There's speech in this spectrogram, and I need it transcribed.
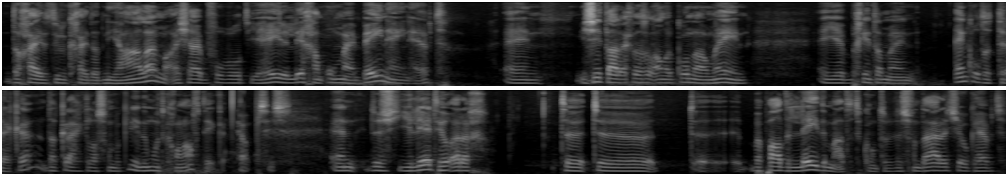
dan ga je natuurlijk ga je dat niet halen. Maar als jij bijvoorbeeld je hele lichaam om mijn been heen hebt en je zit daar echt als een anaconda omheen en je begint aan mijn enkel te trekken, dan krijg ik last van mijn knie. Dan moet ik gewoon aftikken. Ja, precies. En dus je leert heel erg te, te, te- bepaalde ledematen te controleren. Dus vandaar dat je ook hebt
